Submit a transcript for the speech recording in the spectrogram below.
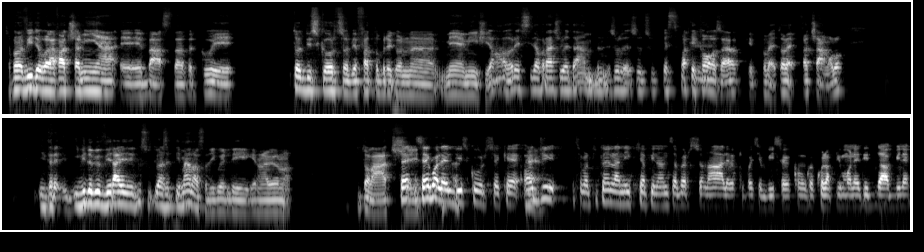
sono proprio video con la faccia mia e basta, per cui tutto il discorso l'abbiamo fatto pure con uh, i miei amici, oh, dovresti lavorare sulle thumbnail, sulle, su, su quest- qualche mm. cosa, che vabbè, vabbè facciamolo. I, tre, I, video più virali di quest'ultima settimana sono stati quelli che non avevano titolacci. Sai, sai qual è il discorso? È che eh. oggi, soprattutto nella nicchia finanza personale, perché poi si è visto che comunque è quella più monetizzabile,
